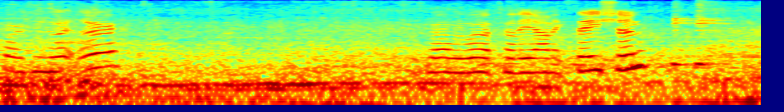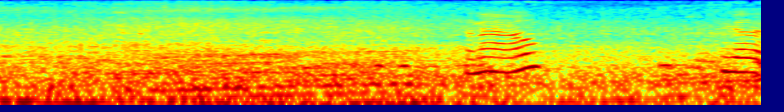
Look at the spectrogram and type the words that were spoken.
Park is right there. This is where we were for the annexation. So now, we got a,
